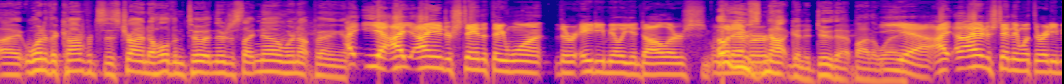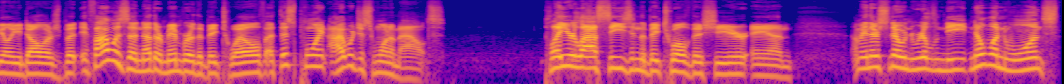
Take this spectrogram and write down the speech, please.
Uh, one of the conferences trying to hold them to it, and they're just like, "No, we're not paying it." I, yeah, I, I understand that they want their $80 million, OU's whatever. not going to do that, by the way. Yeah, I, I understand they want their $80 million, but if I was another member of the Big 12, at this point, I would just want them out. Play your last season in the Big 12 this year, and I mean, there's no real need. No one wants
